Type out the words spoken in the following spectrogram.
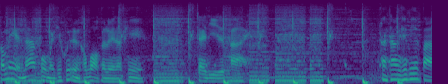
ก็ไม่เห็นหน้ากลัวเหมือนที่คนอื่นเขาบอกกันเลยนะพี่ ใจดีจะตาย ทั้งๆที่พี่ฟ้า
